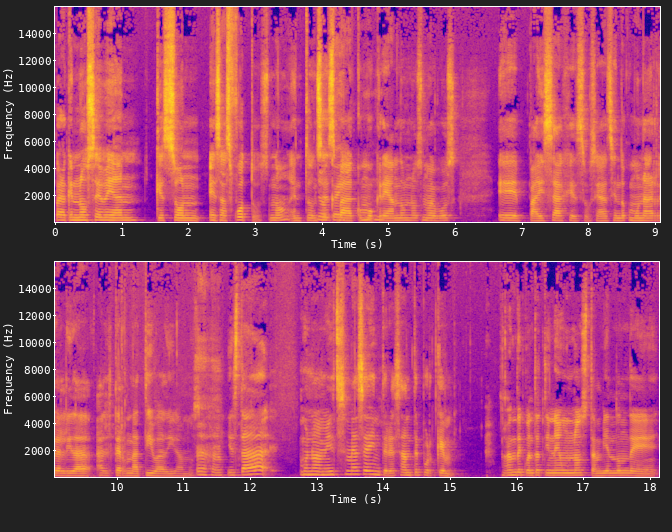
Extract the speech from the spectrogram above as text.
para que no se vean que son esas fotos, ¿no? Entonces va como creando unos nuevos eh, paisajes, o sea, haciendo como una realidad alternativa, digamos. Ajá. Y está, bueno, a mí se me hace interesante porque, hagan de cuenta, tiene unos también donde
